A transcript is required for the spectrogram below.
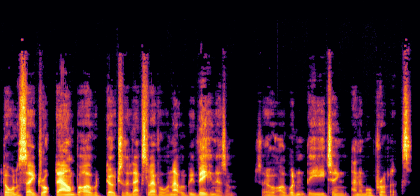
I don't want to say drop down, but I would go to the next level and that would be veganism. So I wouldn't be eating animal products.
